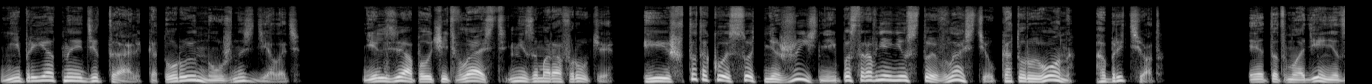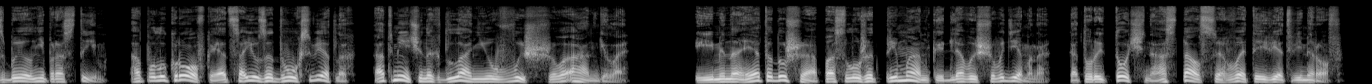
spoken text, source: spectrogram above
Неприятная деталь, которую нужно сделать. Нельзя получить власть, не заморав руки. И что такое сотня жизней по сравнению с той властью, которую он обретет? Этот младенец был непростым, а полукровкой от союза двух светлых, отмеченных дланью высшего ангела. И именно эта душа послужит приманкой для высшего демона, который точно остался в этой ветви миров.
